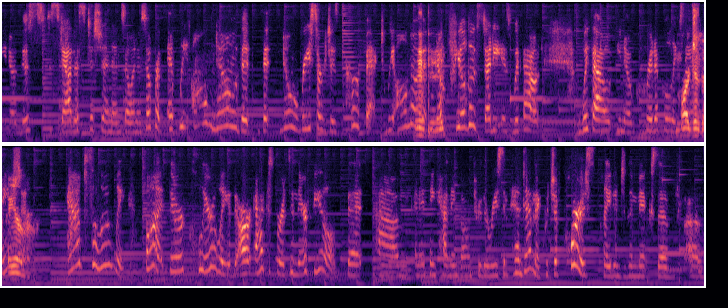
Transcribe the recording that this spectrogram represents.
you know this statistician," and so on and so forth. And we all know that that no research is perfect. We all know mm-hmm. that no field of study is without without you know critical margins of error. Absolutely. But there are clearly there are experts in their field that, um, and I think having gone through the recent pandemic, which of course played into the mix of, of,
